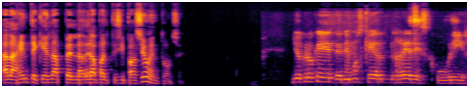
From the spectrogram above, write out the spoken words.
a, a la gente qué es la verdadera participación entonces? Yo creo que tenemos que redescubrir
